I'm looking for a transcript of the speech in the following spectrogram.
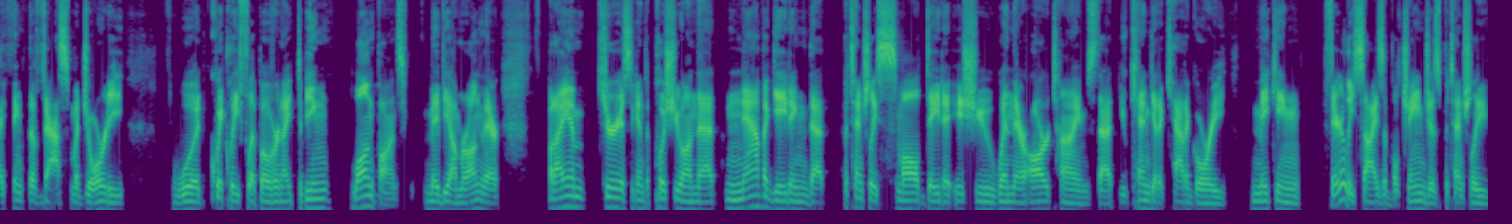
I think the vast majority would quickly flip overnight to being long bonds. Maybe I'm wrong there. But I am curious again to push you on that, navigating that potentially small data issue when there are times that you can get a category making fairly sizable changes potentially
